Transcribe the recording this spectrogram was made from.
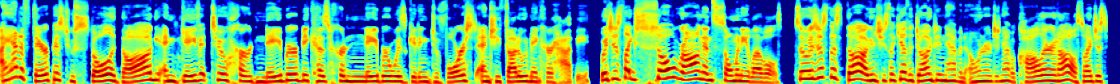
I had a therapist who stole a dog and gave it to her neighbor because her neighbor was getting divorced and she thought it would make her happy, which is like so wrong on so many levels. So it was just this dog and she's like, "Yeah, the dog didn't have an owner, didn't have a collar at all." So I just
